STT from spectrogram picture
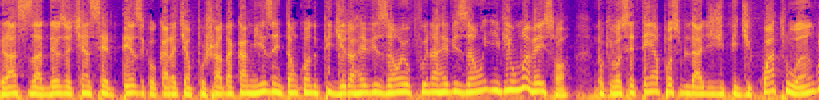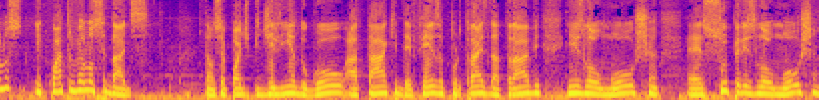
Graças a Deus eu tinha certeza que o cara tinha puxado a camisa, então quando pediram a revisão, eu fui na revisão e vi uma vez só. Porque você tem a possibilidade de pedir quatro ângulos e quatro velocidades. Então você pode pedir linha do gol, ataque, defesa, por trás da trave, slow motion, eh, super slow motion.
